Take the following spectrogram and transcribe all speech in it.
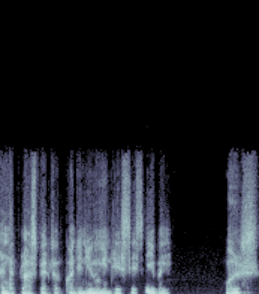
and the prospect of continuing in this is even worse.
